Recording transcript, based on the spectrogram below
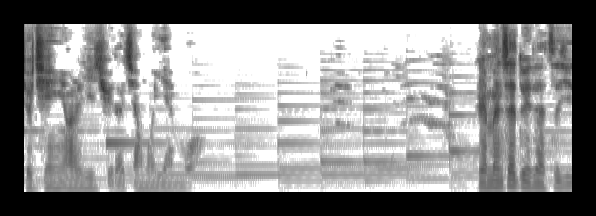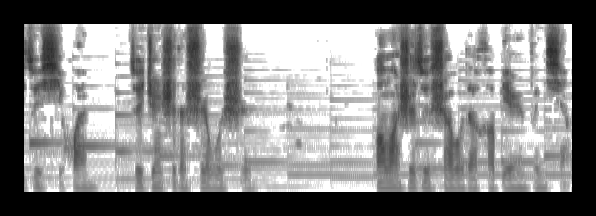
就轻而易举地将我淹没。人们在对待自己最喜欢、最真实的事物时，往往是最舍不得和别人分享。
